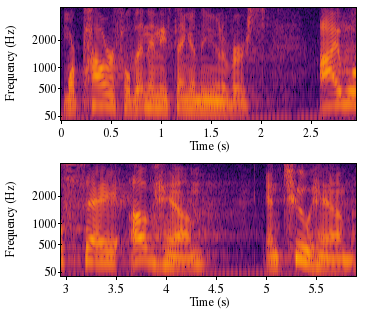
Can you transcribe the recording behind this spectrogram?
more powerful than anything in the universe, I will say of Him and to Him,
